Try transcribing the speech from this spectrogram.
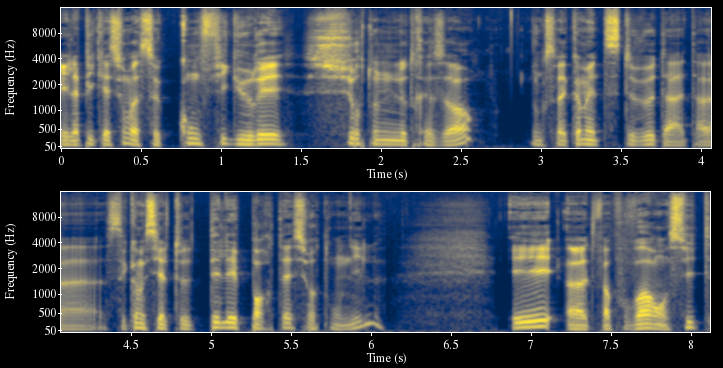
Et l'application va se configurer sur ton île au trésor. Donc ça va c'est comme si elle te téléportait sur ton île. Et euh, tu vas pouvoir ensuite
